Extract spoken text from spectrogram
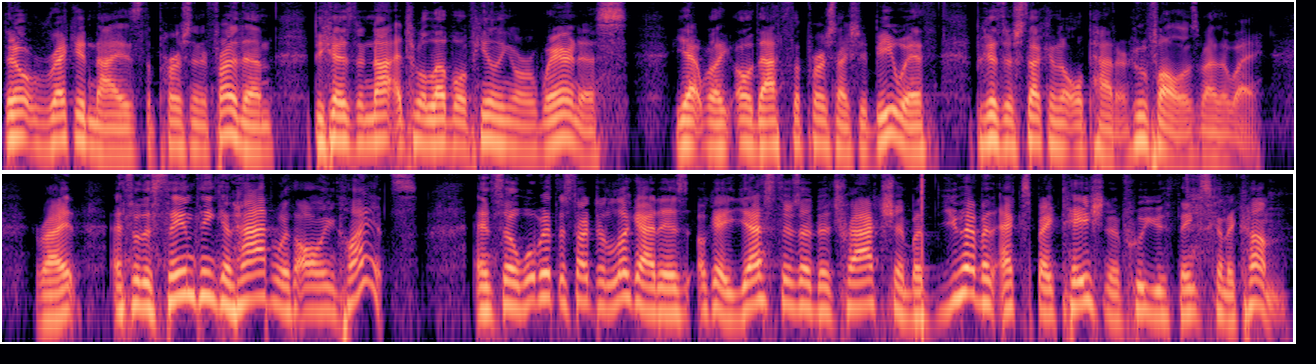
They don't recognize the person in front of them because they're not to a level of healing or awareness yet. We're like, oh, that's the person I should be with because they're stuck in the old pattern. Who follows, by the way? Right? And so the same thing can happen with all in clients. And so what we have to start to look at is okay, yes, there's an attraction, but you have an expectation of who you think is going to come.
